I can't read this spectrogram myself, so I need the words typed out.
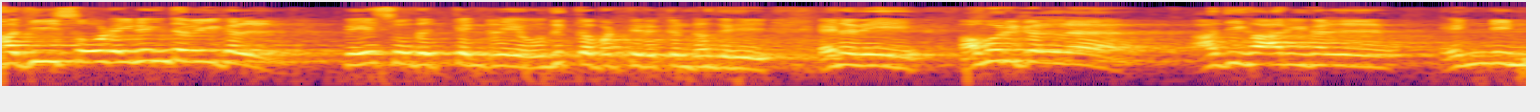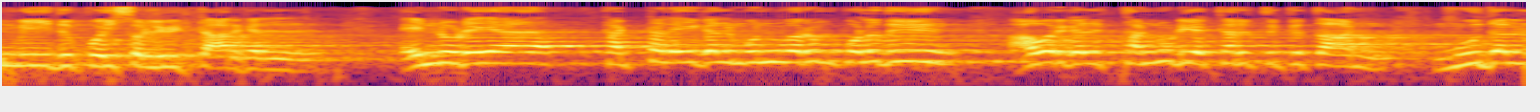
ஹதீஸோடு இணைந்தவைகள் பேசுவதற்கென்றே ஒதுக்கப்பட்டிருக்கின்றது. எனவே அவர்கள் அதிகாரிகள் எண்ணின் மீது போய் சொல்லிவிட்டார்கள். என்னுடைய கட்டளைகள் முன்வரும் பொழுது அவர்கள் தன்னுடைய கருத்துக்கு தான் முதல்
